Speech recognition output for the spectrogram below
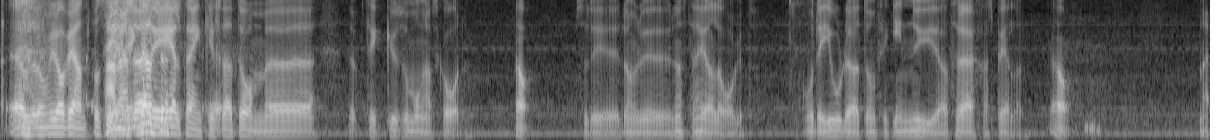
Eller om vi har vänt på Ja, serien men det kanske. är helt enkelt att de eh, fick ju så många skador. Ja. Så det, de blev nästan hela laget. Och det gjorde att de fick in nya fräscha spelare. Ja. Nej,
